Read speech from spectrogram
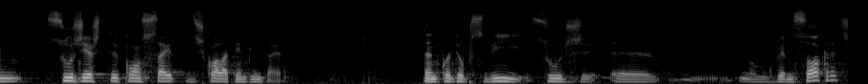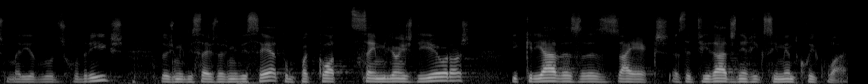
um, surge este conceito de escola a tempo inteiro. Tanto quanto eu percebi, surge no governo Sócrates, Maria de Lourdes Rodrigues, 2006-2007, um pacote de 100 milhões de euros e criadas as AECs, as Atividades de Enriquecimento Curricular.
